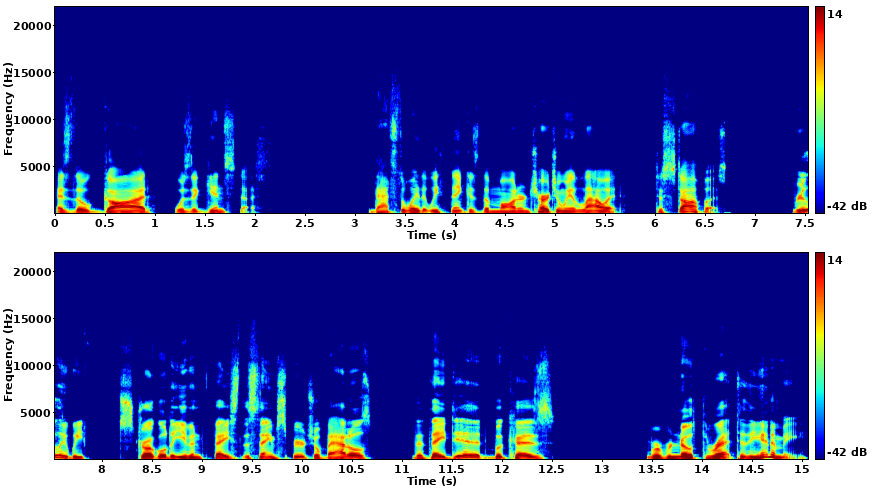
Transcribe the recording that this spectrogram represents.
as though God was against us. That's the way that we think as the modern church, and we allow it to stop us. Really, we struggle to even face the same spiritual battles that they did because we're no threat to the enemy.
